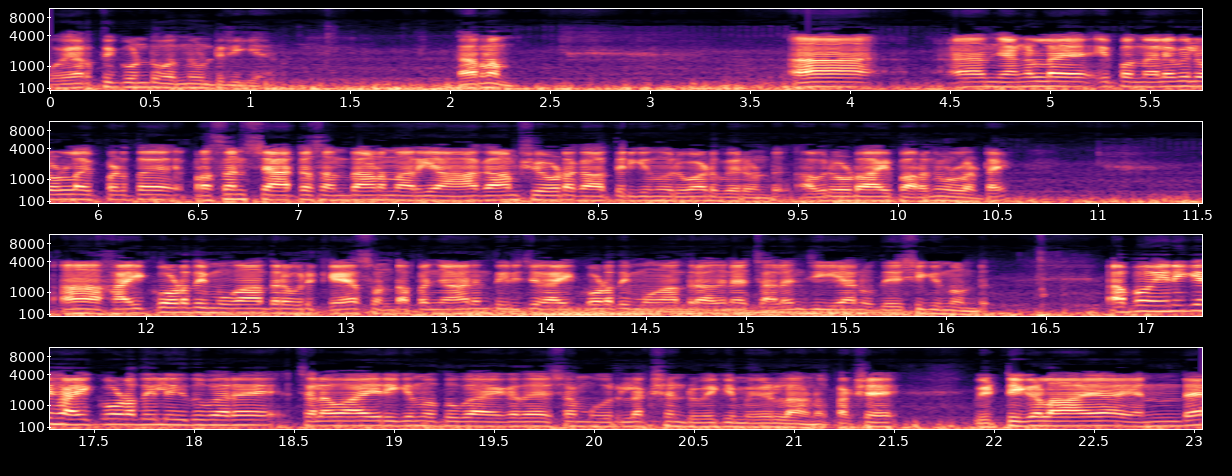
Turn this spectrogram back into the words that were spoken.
ഉയർത്തിക്കൊണ്ട് വന്നുകൊണ്ടിരിക്കുകയാണ്. കാരണം ഞങ്ങളുടെ ഇപ്പൊ നിലവിലുള്ള ഇപ്പോഴത്തെ പ്രസന്റ് സ്റ്റാറ്റസ് എന്താണെന്ന് അറിയാൻ ആകാംക്ഷയോടെ കാത്തിരിക്കുന്ന ഒരുപാട് പേരുണ്ട്. അവരോടായി പറഞ്ഞുകൊള്ളട്ടെ. ഹൈക്കോടതി മുഖാന്തരം ഒരു കേസുണ്ട്. അപ്പം ഞാനും തിരിച്ച് ഹൈക്കോടതി മുഖാന്തരം അതിനെ ചലഞ്ച് ചെയ്യാൻ ഉദ്ദേശിക്കുന്നുണ്ട്. അപ്പോൾ എനിക്ക് ഹൈക്കോടതിയിൽ ഇതുവരെ ചിലവായിരിക്കുന്ന തുക ഏകദേശം ഒരു ലക്ഷം രൂപയ്ക്ക് മുകളിലാണ് പക്ഷേ വിട്ടികളായ എന്റെ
